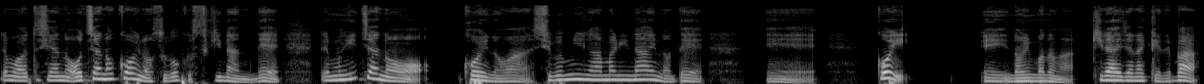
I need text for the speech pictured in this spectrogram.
でも私、あの、お茶の濃いのすごく好きなんで、で、麦茶の濃いのは渋みがあまりないので、えー、濃い、えー、飲み物が嫌いじゃなければ、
